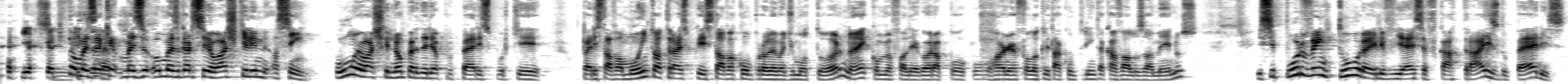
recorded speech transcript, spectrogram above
ia ficar difícil. Não, mas, é né? que, mas, mas, Garcia, eu acho que ele, assim, um, eu acho que ele não perderia para o Pérez porque o Pérez estava muito atrás porque estava com problema de motor, né? Como eu falei agora há pouco, o Horner falou que ele está com 30 cavalos a menos. E se porventura ele viesse a ficar atrás do Pérez,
